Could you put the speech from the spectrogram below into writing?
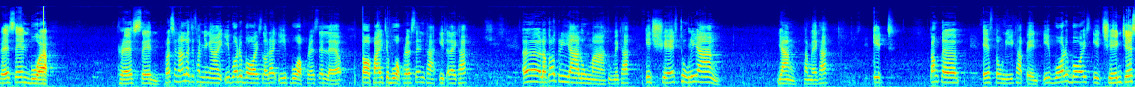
present บวก present เพราะฉะนั้นเราจะทำยังไง if water boys เราได้ if บวก present แล้ว ต่อไปจะบวก present ค่ะ it อะไรคะ เออแล้วก็กริยาลงมา ถูกไหมคะ it change ถูกหรือยัง ยังทำไงคะ it ต้องเติม s ตรงนี้ค่ะ เป็น if water boys it changes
